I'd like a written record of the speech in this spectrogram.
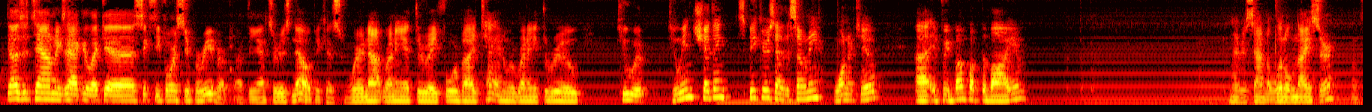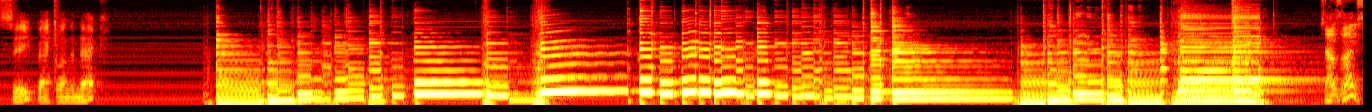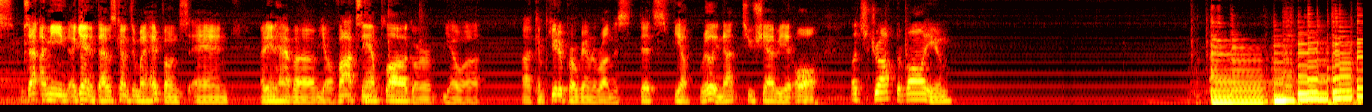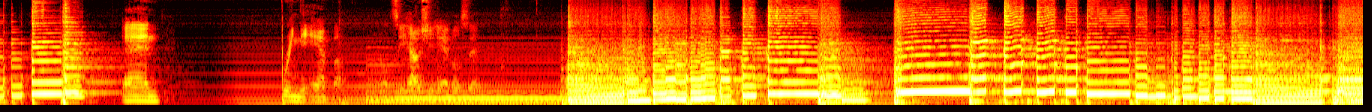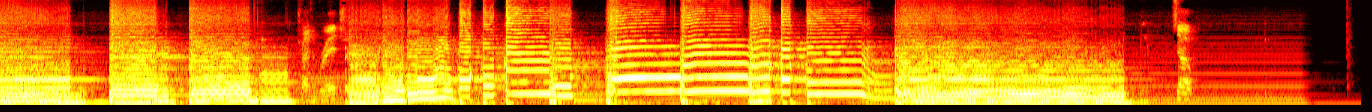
does it sound exactly like a 64 Super Reverb? Uh, the answer is no, because we're not running it through a 4x10, we're running it through two, two inch, I think, speakers out of the Sony, one or two. Uh, if we bump up the volume, maybe sound a little nicer. Let's see, back on the neck. Sounds nice. That- I mean, again, if that was coming through my headphones and I didn't have a you know Vox amp plug or you know a, a computer program to run this, that's yeah really not too shabby at all. Let's drop the volume. And bring the amp up. Let's see how she handles it. So,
